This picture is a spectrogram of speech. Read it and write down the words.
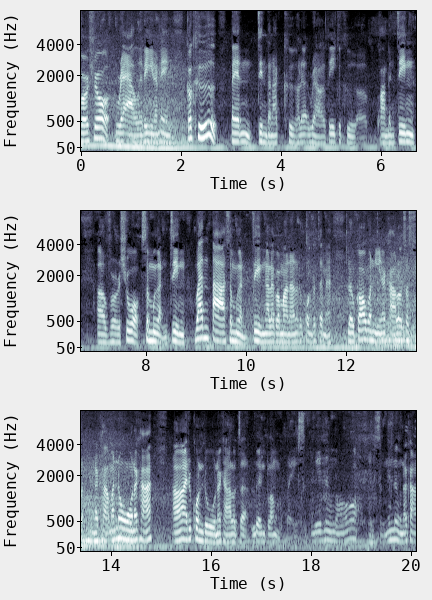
virtual reality นั่นเอง ก็คือเป็นจินตนาคือเขาเรียก reality ก็คืออ ความเป็นจริงเอ่อ virtual เสมือนจริง แว่นตาเสมือนจริง อะไรประมาณนั้นทุกคนเข้าใจไหมแล้วก็วันนี้นะคะเราจะนะคะมโนนะคะอ่าทุกคนดูนะคะ เราจะเลื่อนกล้องออกไปอีกสักนิดนึงเนาะอีกสักนิดนึงนะคะ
